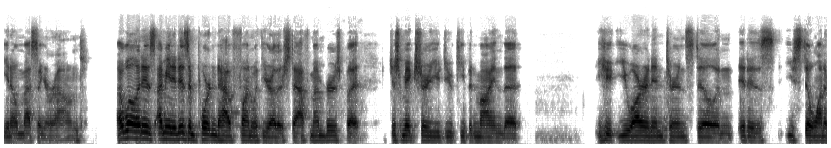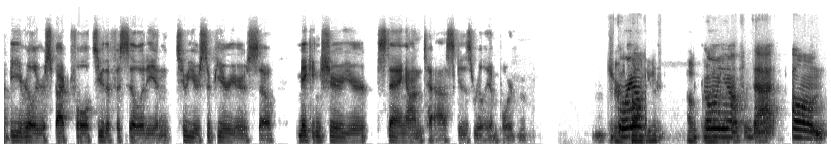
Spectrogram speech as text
you know, messing around. Uh, well, it is, I mean, it is important to have fun with your other staff members, but just make sure you do keep in mind that you you are an intern still and it is you still want to be really respectful to the facility and to your superiors so making sure you're staying on task is really important Sure. Going off- oh, go going off of that, um,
